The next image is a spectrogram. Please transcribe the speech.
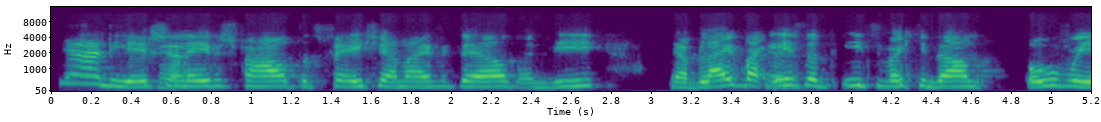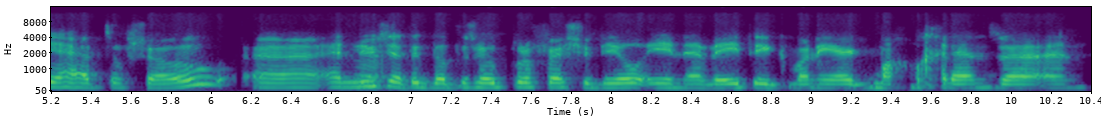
ja, die heeft zijn ja. levensverhaal, dat feestje aan mij verteld. En die, ja, blijkbaar ja. is dat iets wat je dan over je hebt of zo. Uh, en nu zet ik dat dus ook professioneel in. En weet ik wanneer ik mag begrenzen. En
